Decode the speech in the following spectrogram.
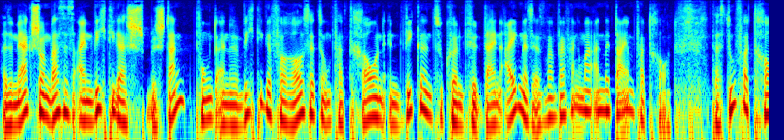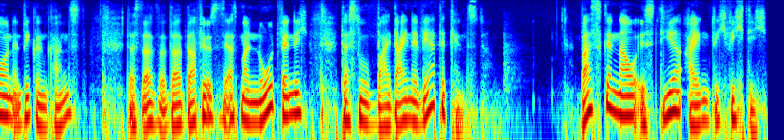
Also merk schon, was ist ein wichtiger Bestandpunkt, eine wichtige Voraussetzung, um Vertrauen entwickeln zu können für dein eigenes. Wir fangen mal an mit deinem Vertrauen. Dass du Vertrauen entwickeln kannst, das, da, da, dafür ist es erstmal notwendig, dass du deine Werte kennst. Was genau ist dir eigentlich wichtig?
